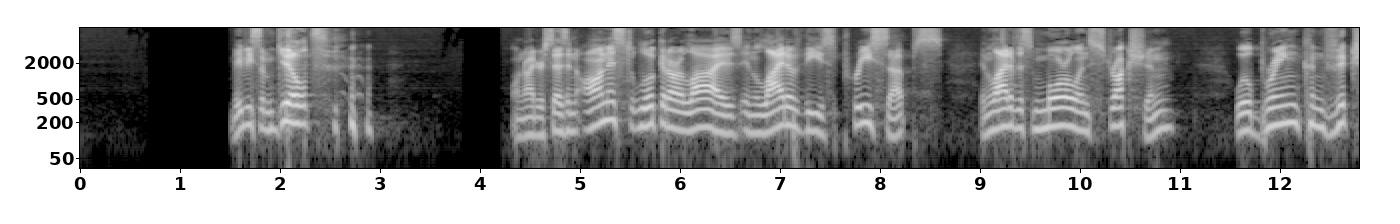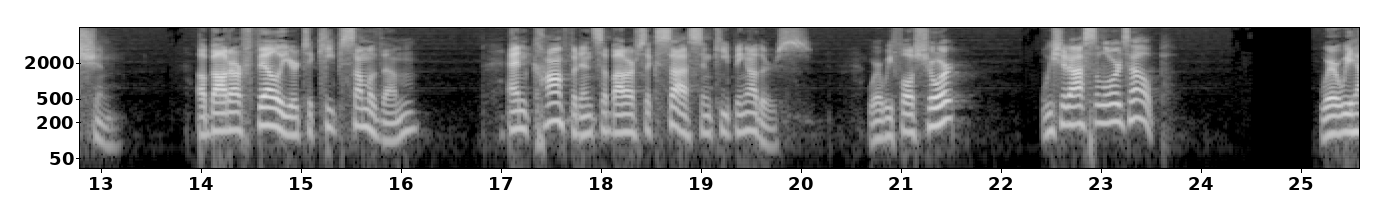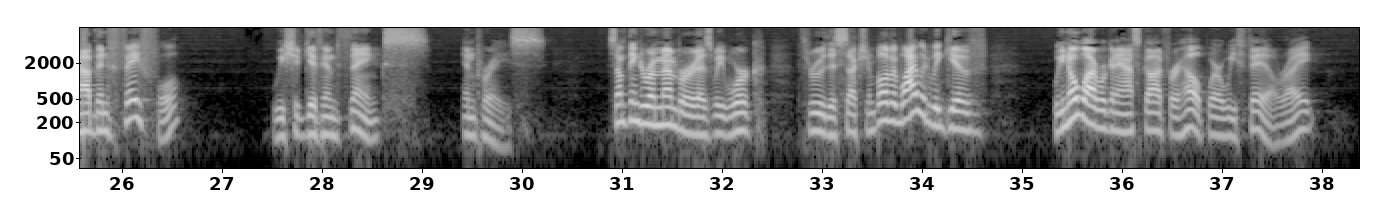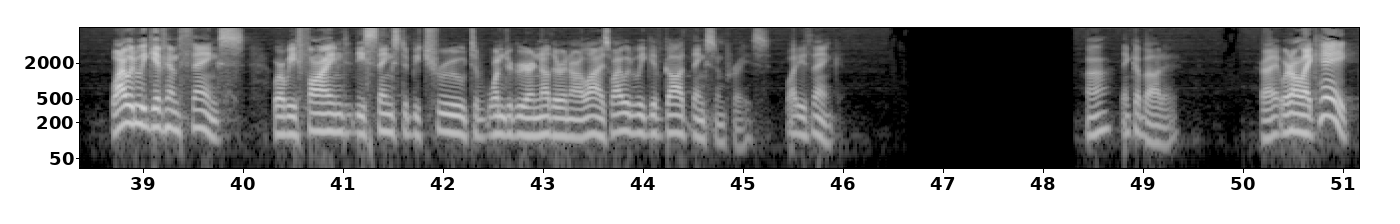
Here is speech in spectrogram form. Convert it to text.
maybe some guilt. One writer says, An honest look at our lives in light of these precepts, in light of this moral instruction, will bring conviction about our failure to keep some of them and confidence about our success in keeping others. Where we fall short, we should ask the Lord's help. Where we have been faithful, we should give him thanks and praise. Something to remember as we work through this section. Beloved, why would we give? We know why we're going to ask God for help where we fail, right? Why would we give him thanks where we find these things to be true to one degree or another in our lives? Why would we give God thanks and praise? Why do you think? Huh? Think about it. Right? We're not like, hey,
